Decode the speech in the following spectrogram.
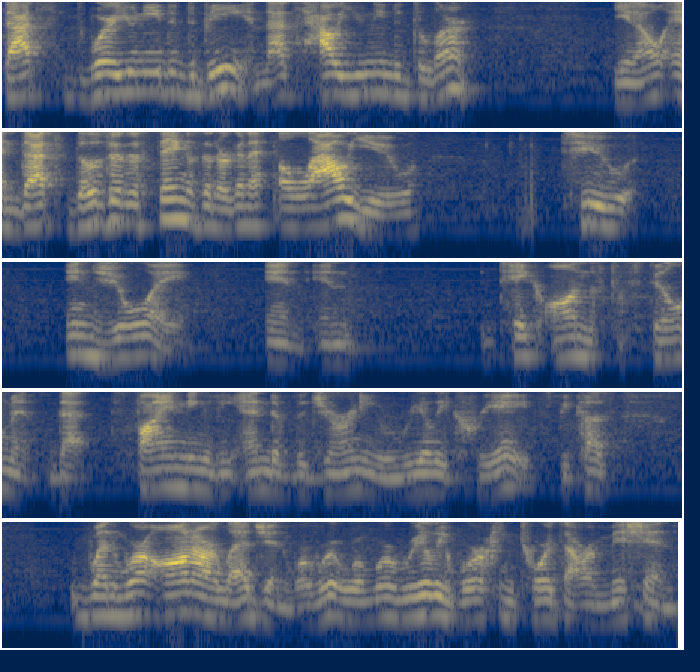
that's where you needed to be and that's how you needed to learn. You know, and that's those are the things that are going to allow you to enjoy and and take on the fulfillment that finding the end of the journey really creates. Because when we're on our legend where we're, we're really working towards our mission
